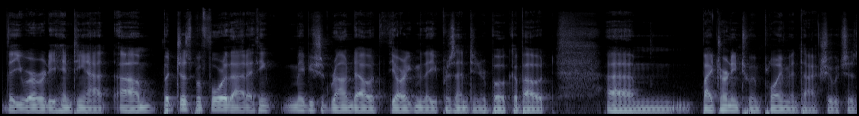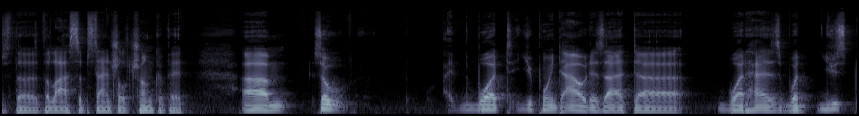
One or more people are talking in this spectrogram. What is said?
that you were already hinting at. Um, but just before that, I think maybe you should round out the argument that you present in your book about um, by turning to employment, actually, which is the the last substantial chunk of it. Um, so what you point out is that uh, what has what used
